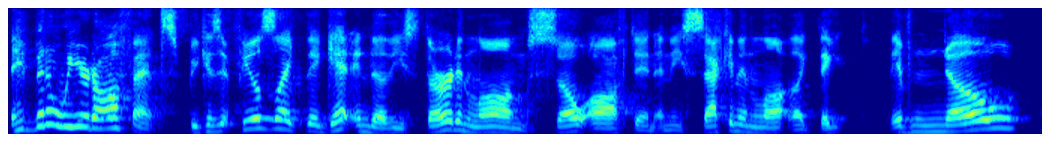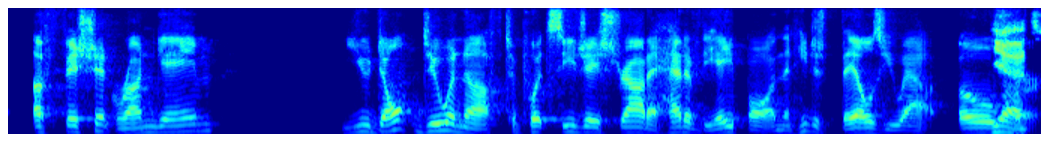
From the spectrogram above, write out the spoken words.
they've been a weird offense because it feels like they get into these third and long so often and these second and long, like they, they have no efficient run game you don't do enough to put CJ Stroud ahead of the eight ball, and then he just bails you out. Oh, yeah, it's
